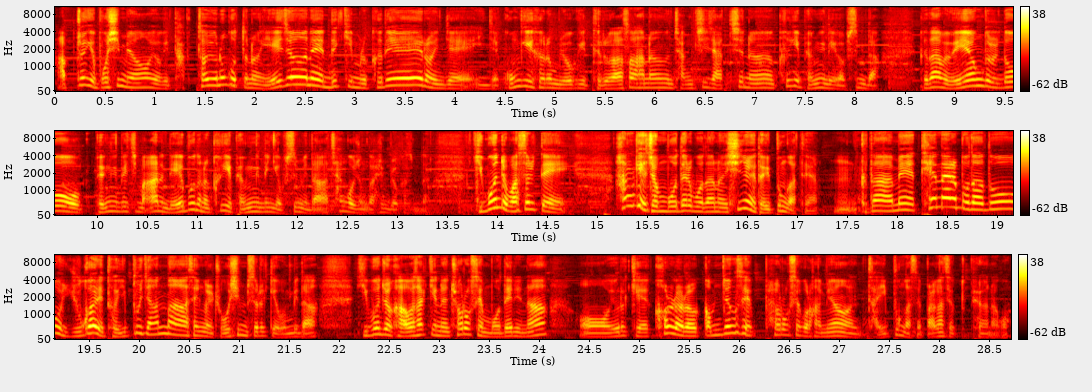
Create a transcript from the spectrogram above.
앞쪽에 보시면 여기 닥터 이런 것들은 예전의 느낌을 그대로 이제 이제 공기 흐름 여기 들어가서 하는 장치 자체는 크게 변경된 게 없습니다. 그 다음에 외형들도 변경됐지만 안에 내부는 크게 변경된 게 없습니다. 참고 좀 하시면 좋겠습니다. 기본적으로 봤을 때 한 개 전 모델보다는 신형이 더 이쁜 것 같아요. 음, 그 다음에 테날보다도 유갈이 더 이쁘지 않나 생각을 조심스럽게 봅니다. 기본적으로 가와사키는 초록색 모델이나 어, 이렇게 컬러를 검정색, 초록색으로 하면 다 이쁜 것 같습니다. 빨간색도 표현하고.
